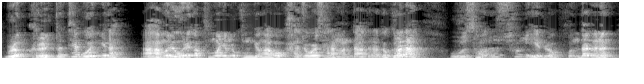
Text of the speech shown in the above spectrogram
물론 그럴듯해 보입니다. 아무리 우리가 부모님을 공경하고 가족을 사랑한다 하더라도 그러나 우선순위로 본다면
